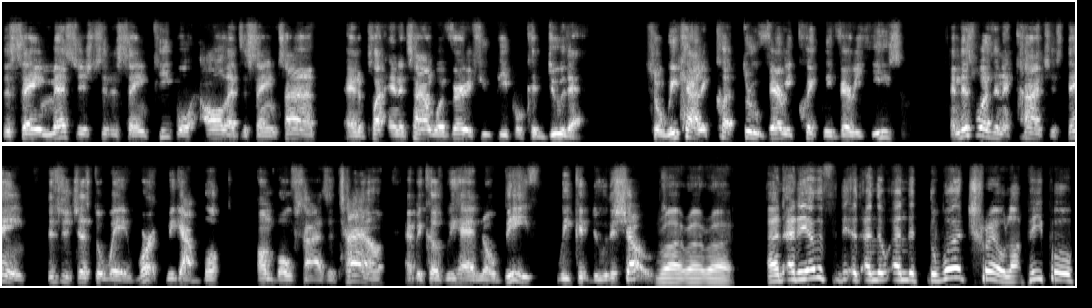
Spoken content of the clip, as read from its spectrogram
the same message to the same people all at the same time, and a, pl- and a time where very few people could do that. So we kind of cut through very quickly, very easily. And this wasn't a conscious thing. This is just the way it worked. We got booked on both sides of town, and because we had no beef, we could do the show. Right, right, right. And and the other and the and the, the word trill, like people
